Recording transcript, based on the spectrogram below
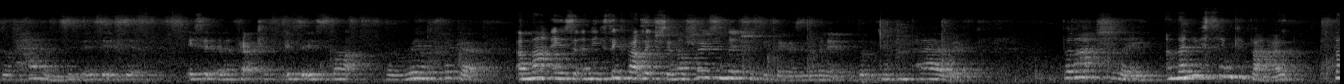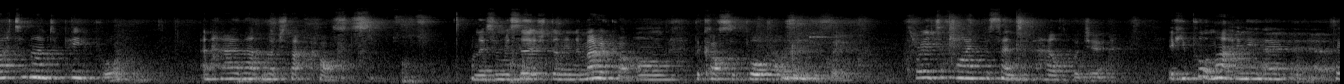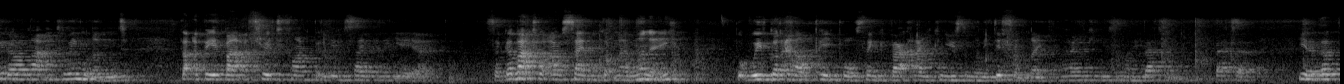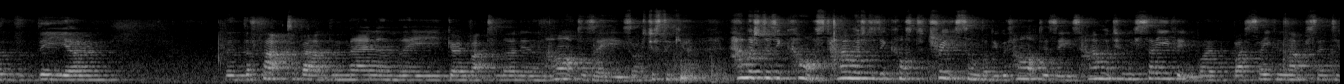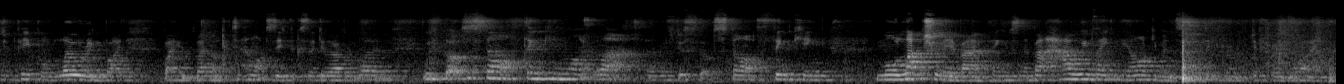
good heavens, is, is, is, it, is it an effective, is, is that the real figure? And that is, and you think about literacy, and I'll show you some literacy figures in a minute that we can compare with. But actually, and then you think about that amount of people and how that much that costs. And there's some research done in America on the cost of poor health literacy. 3 to 5% of the health budget. If you put that in a, uh, a uh, figure on that into England, that would be about a 3 to 5 billion saving a year. So go back to what I was saying, we've got no money, But we've got to help people think about how you can use the money differently and how you can use the money better. better. You know, the, the, um, the, the fact about the men and the going back to learning and heart disease, I was just thinking, how much does it cost? How much does it cost to treat somebody with heart disease? How much are we saving by, by saving that percentage of people, lowering by, by, by not getting heart disease because they do have it learned? We've got to start thinking like that, and we've just got to start thinking more laterally about things and about how we make the arguments in a different, different way.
